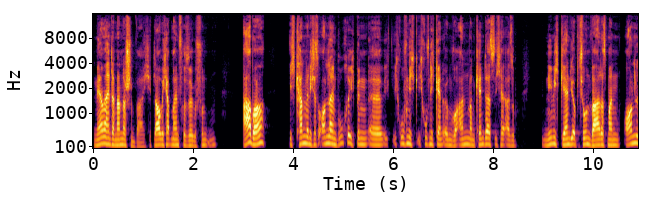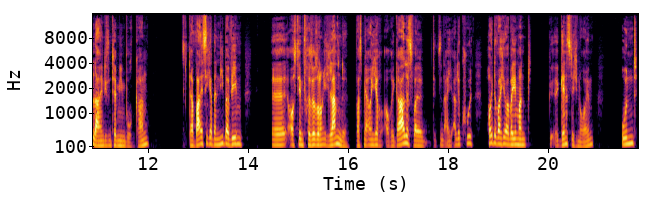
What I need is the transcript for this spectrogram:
mehrmal hintereinander schon war. Ich glaube, ich habe meinen Friseur gefunden. Aber ich kann, wenn ich das online buche, ich bin, äh, ich, ich rufe nicht, ich rufe nicht gern irgendwo an, man kennt das. Ich, also nehme ich gern die Option wahr, dass man online diesen Termin buchen kann. Da weiß ich aber nie, bei wem äh, aus dem Friseursalon ich lande, was mir eigentlich auch, auch egal ist, weil die sind eigentlich alle cool. Heute war ich aber bei jemand g- gänzlich Neuem und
